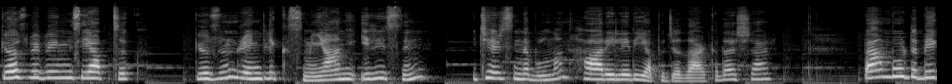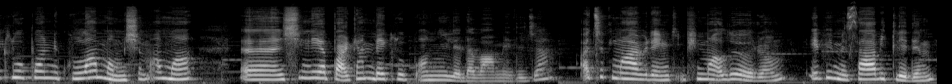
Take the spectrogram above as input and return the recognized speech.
göz bebeğimizi yaptık. Gözün renkli kısmı yani irisin içerisinde bulunan hareleri yapacağız arkadaşlar. Ben burada back loop only kullanmamışım ama e, şimdi yaparken back loop only ile devam edeceğim. Açık mavi renk ipimi alıyorum. İpimi sabitledim.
